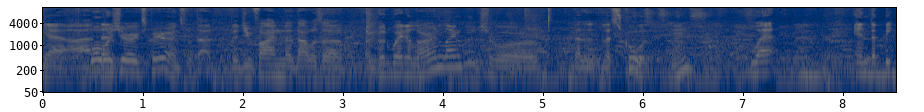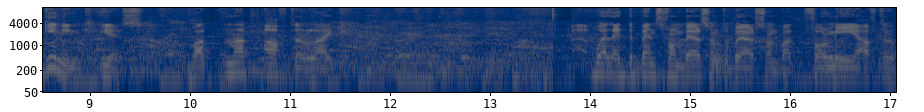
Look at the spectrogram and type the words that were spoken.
yeah. uh, What was your experience with that? Did you find that that was a, a good way to learn language, or the, the school. Well, in the beginning, yes, but not after. Like, well, it depends from person to person. But for me, after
